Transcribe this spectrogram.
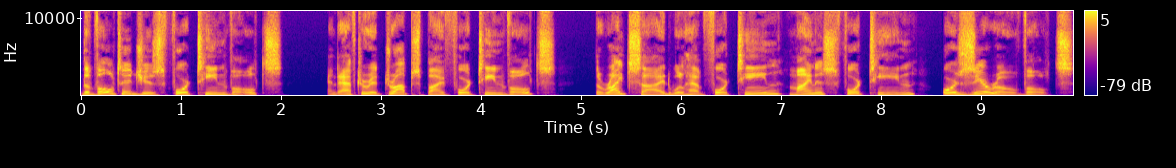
the voltage is 14 volts, and after it drops by 14 volts, the right side will have 14 minus 14, or 0 volts.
